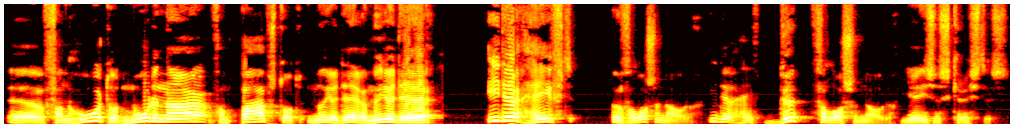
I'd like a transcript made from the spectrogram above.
Uh, van hoer tot moordenaar, van paap tot miljardair en miljardair. Ieder heeft een verlosser nodig. Ieder heeft de verlosser nodig, Jezus Christus.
